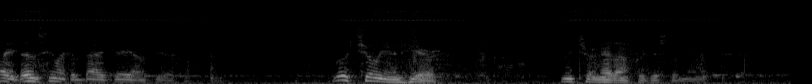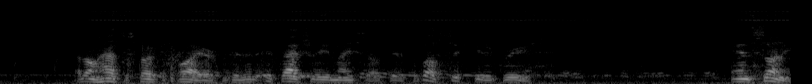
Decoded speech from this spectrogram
Hey, it doesn't seem like a bad day out there. A little chilly in here. Let me turn that on for just a minute. I don't have to start the fire because it, it's actually nice out there. It's about 60 degrees and sunny.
